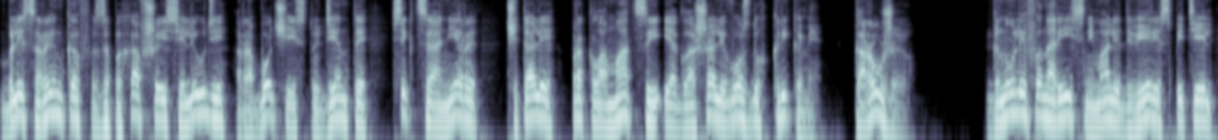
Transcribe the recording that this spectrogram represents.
близ рынков, запыхавшиеся люди, рабочие, студенты, секционеры читали прокламации и оглашали воздух криками «К оружию!». Гнули фонари, снимали двери с петель,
